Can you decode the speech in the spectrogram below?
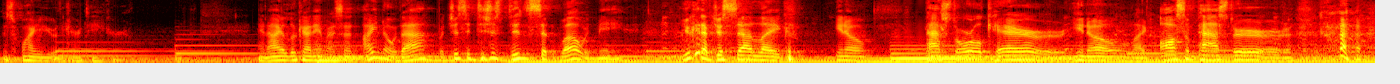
That's why you're the caretaker. And I look at him, I said, I know that, but just it just didn't sit well with me. You could have just said like, you know, pastoral care or, you know, like awesome pastor. Or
